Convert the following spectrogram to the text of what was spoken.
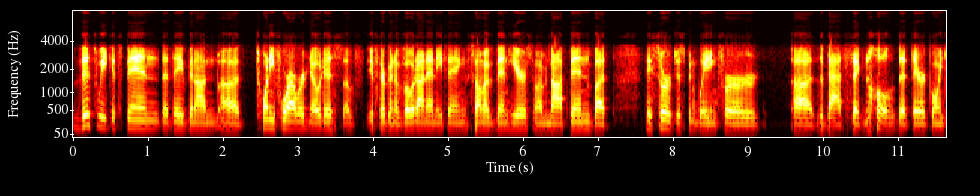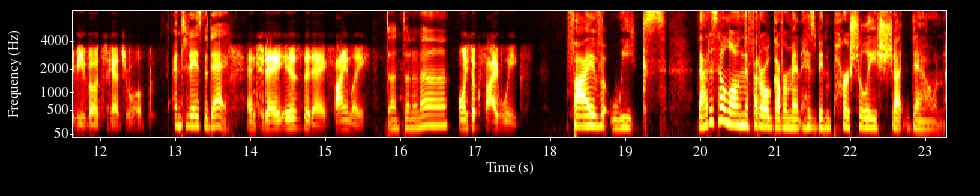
this week, it's been that they've been on uh, 24-hour notice of if they're going to vote on anything. Some have been here, some have not been, but they sort of just been waiting for uh, the bat signal that there are going to be votes scheduled. and today's the day. And today is the day. Finally, Dun, dun, dun, dun. only took five weeks. Five weeks. That is how long the federal government has been partially shut down.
